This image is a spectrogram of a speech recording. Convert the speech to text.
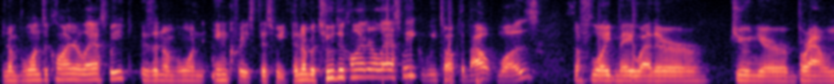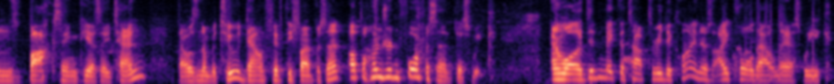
The number one decliner last week is the number one increase this week. The number two decliner last week we talked about was the Floyd Mayweather Jr. Browns boxing PSA 10. That was number two, down 55%, up 104% this week. And while it didn't make the top three decliners, I called out last week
